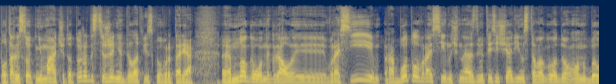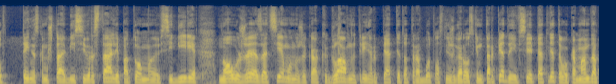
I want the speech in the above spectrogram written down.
полторы сотни матчей. Это тоже достижение для латвийского вратаря. Э, много он играл и в России, работал в России, начиная с 2011 года. Он был в тренерском штабе и Северстале, потом э, в Сибири, но уже затем он уже как главный тренер пять лет отработал с Нижегородским торпедой, и все пять лет его команда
